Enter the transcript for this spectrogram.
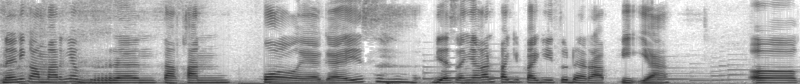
Nah ini kamarnya berantakan pol ya guys. Biasanya kan pagi-pagi itu udah rapi ya. Kemarin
